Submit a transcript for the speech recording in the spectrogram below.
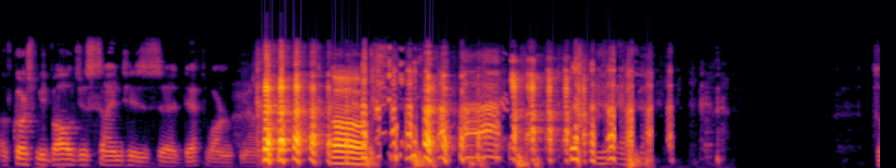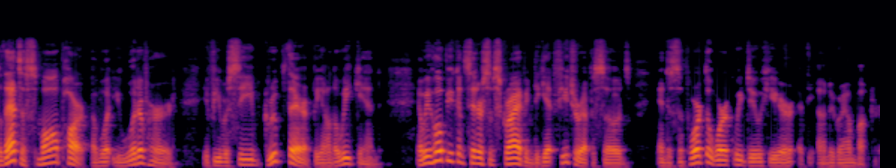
Of course, we've all just signed his uh, death warrant now. Oh. so that's a small part of what you would have heard if you received group therapy on the weekend, and we hope you consider subscribing to get future episodes and to support the work we do here at the Underground Bunker.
